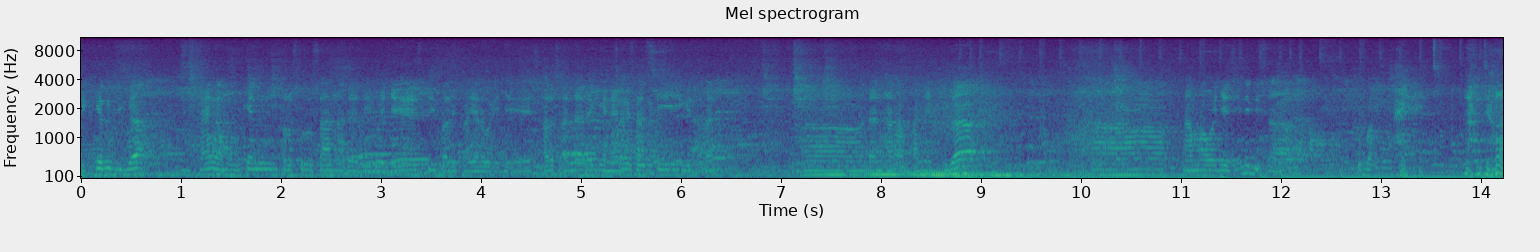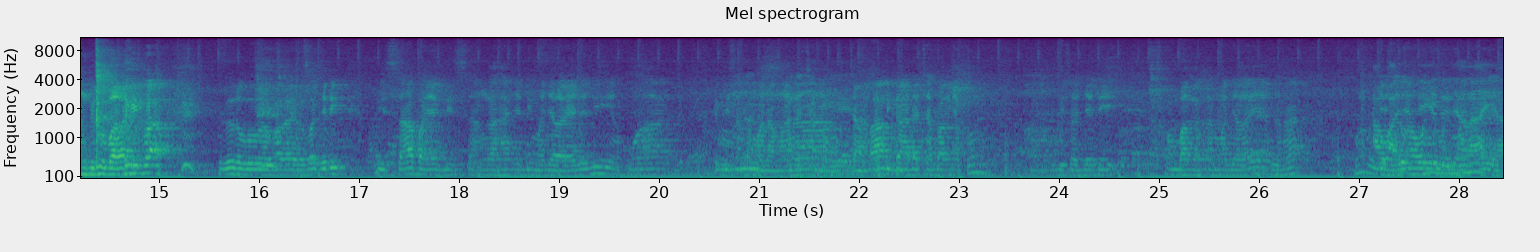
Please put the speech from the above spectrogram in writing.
pikir juga saya nggak mungkin terus-terusan ada di WJS di balik layar WJS harus ada regenerasi gitu kan. Eh, dan harapannya juga eh, nama WJS ini bisa berubah. Jangan dirubah lagi pak. Itu udah beberapa kali berubah. Jadi bisa apa ya. Bisa nggak hanya di Majalaya jadi yang kuat bisa ke mana-mana cabang-cabang. ketika ada cabangnya pun eh, bisa jadi membanggakan Majalaya karena WJS Awalnya di? Majalaya.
